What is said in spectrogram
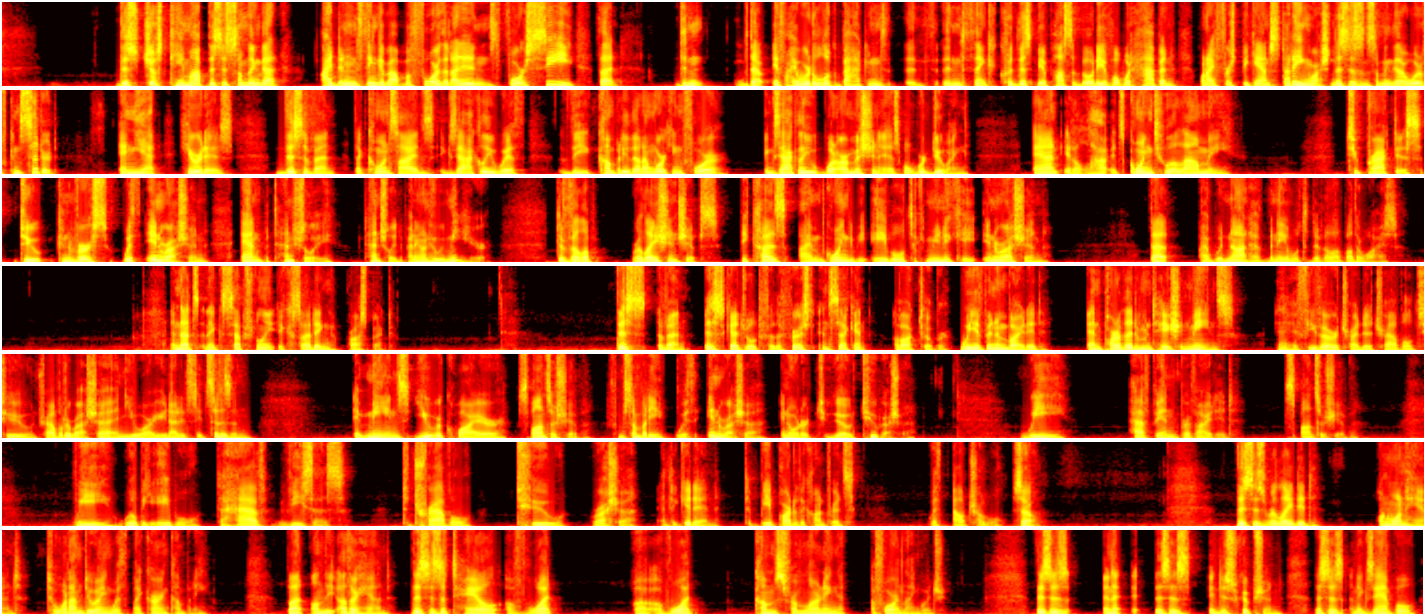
This just came up. This is something that I didn't think about before, that I didn't foresee, that didn't that if I were to look back and and think, could this be a possibility of what would happen when I first began studying Russian? This isn't something that I would have considered. And yet, here it is, this event that coincides exactly with the company that I'm working for exactly what our mission is, what we're doing, and it allow it's going to allow me to practice to converse with in Russian and potentially potentially depending on who we meet here develop relationships because I'm going to be able to communicate in Russian that I would not have been able to develop otherwise. And that's an exceptionally exciting prospect. This event is scheduled for the 1st and 2nd of October. We have been invited, and part of that invitation means if you've ever tried to travel to travel to Russia and you are a United States citizen, it means you require sponsorship from somebody within Russia in order to go to Russia. We have been provided sponsorship. We will be able to have visas to travel to Russia and to get in to be a part of the conference without trouble. So, this is related on one hand to what I'm doing with my current company. But on the other hand, this is a tale of what uh, of what comes from learning a foreign language. This is an this is a description. This is an example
